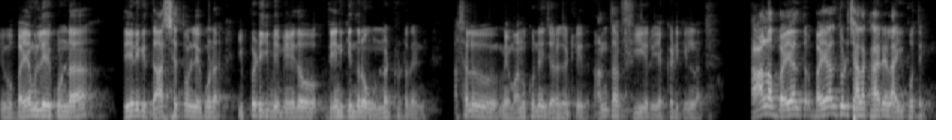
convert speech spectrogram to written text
నువ్వు భయం లేకుండా దేనికి దాస్యత్వం లేకుండా ఇప్పటికి మేము ఏదో దేని కిందనో ఉన్నట్టుంటుందండి. అసలు మేము అనుకునే జరగట్లేదు. అంత ఫియర్ ఎక్కడికి వెళ్ళినా చాలా భయాలతో భయాలతో చాలా కార్యాలు ఆగిపోతాయి.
